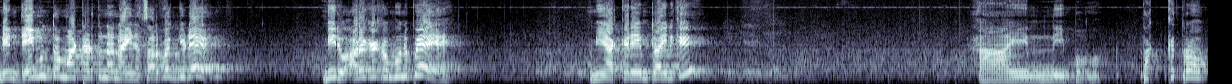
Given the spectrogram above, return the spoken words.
నేను దేవునితో మాట్లాడుతున్నాను ఆయన సర్వజ్ఞుడే. మీరు అడగక మునిపే మీ అక్కరేమిటో ఆయనకి? ఆయన్ని పక్కతో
